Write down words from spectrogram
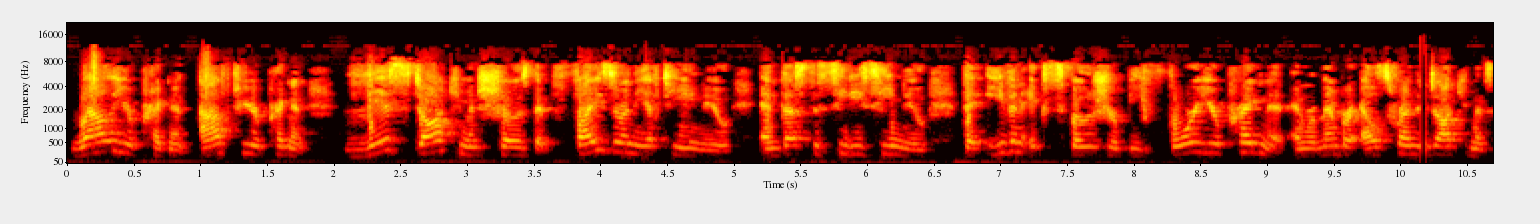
while you're pregnant, after you're pregnant. This document shows that Pfizer and the FDA knew, and thus the CDC knew, that even exposure before you're pregnant, and remember elsewhere in the documents,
